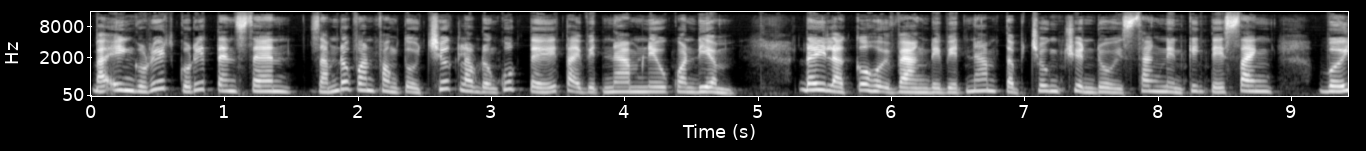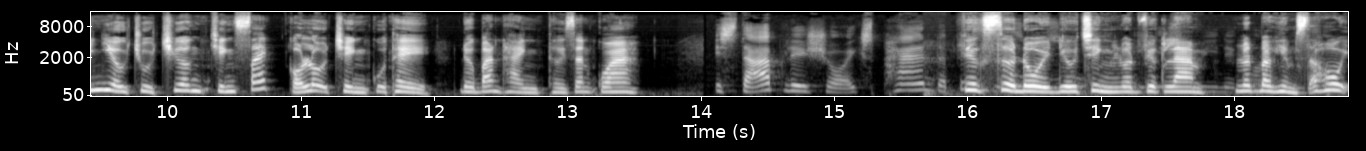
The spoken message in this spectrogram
bà Ingrid Christensen, Giám đốc Văn phòng Tổ chức Lao động Quốc tế tại Việt Nam nêu quan điểm. Đây là cơ hội vàng để Việt Nam tập trung chuyển đổi sang nền kinh tế xanh với nhiều chủ trương chính sách có lộ trình cụ thể được ban hành thời gian qua. Việc sửa đổi điều chỉnh luật việc làm, luật bảo hiểm xã hội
